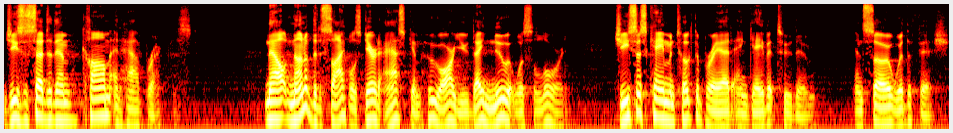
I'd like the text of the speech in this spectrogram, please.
Jesus said to them, Come and have breakfast. Now, none of the disciples dared ask him, Who are you? They knew it was the Lord. Jesus came and took the bread and gave it to them, and so with the fish.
